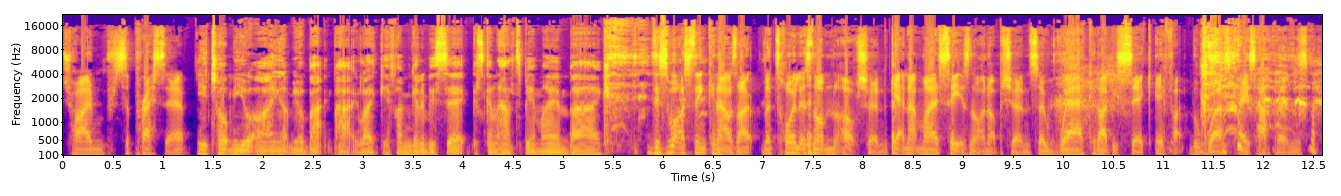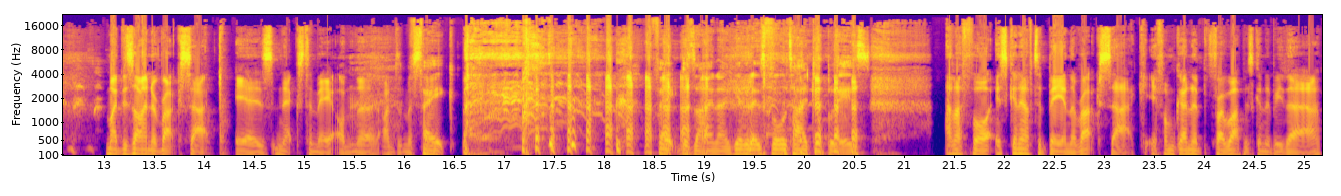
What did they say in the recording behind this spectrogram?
try and suppress it. You told me you were eyeing up your backpack. Like, if I'm going to be sick, it's going to have to be in my own bag. This is what I was thinking. I was like, the toilet's not an option. Getting out my seat is not an option. So where could I be sick if uh, the worst case happens? My designer rucksack is next to me on the under the seat. Fake. Fake designer. Give it its full title, please. And I thought it's going to have to be in the rucksack. If I'm going to throw up, it's going to be there.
